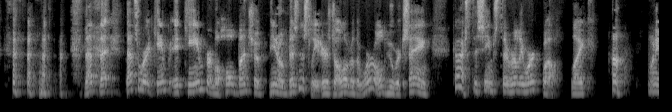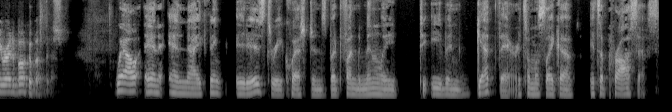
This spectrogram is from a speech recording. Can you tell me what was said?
that that that's where it came. It came from a whole bunch of you know business leaders all over the world who were saying, "Gosh, this seems to really work well." Like, huh? Why don't you write a book about this? Well, and and I think it is three questions, but fundamentally, to even get there, it's almost like a it's a process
